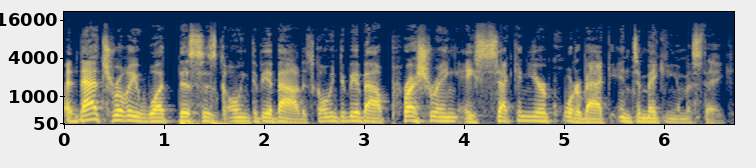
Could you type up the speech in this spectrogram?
And that's really what this is going to be about. It's going to be about pressuring a second year quarterback into making a mistake.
